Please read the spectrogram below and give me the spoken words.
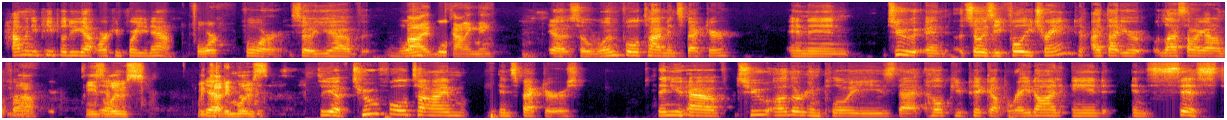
how many people do you got working for you now? Four, Four. So you have one. five, full- counting me. yeah, so one full-time inspector, and then two. And so is he fully trained? I thought you were last time I got on the phone. No. He's Yeah. loose. We Yeah. cut him loose. So you have two full-time inspectors. Then you have two other employees that help you pick up radon and insist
